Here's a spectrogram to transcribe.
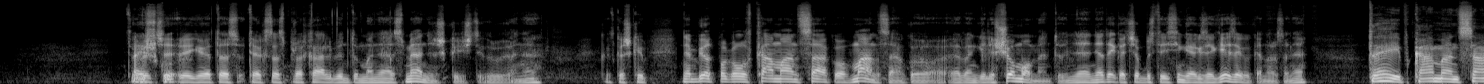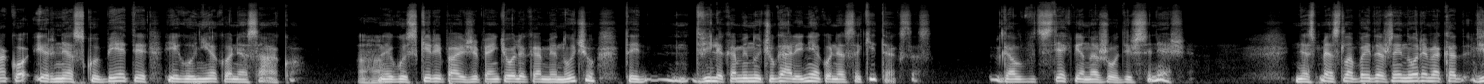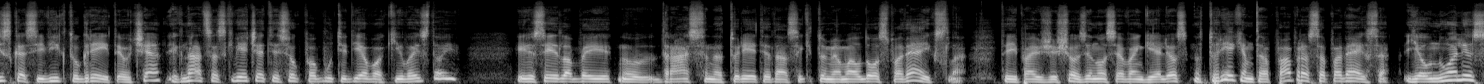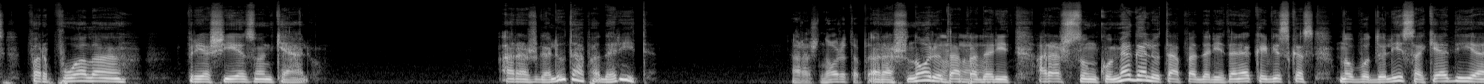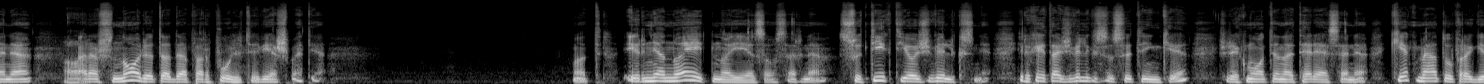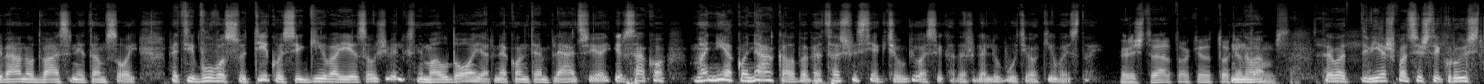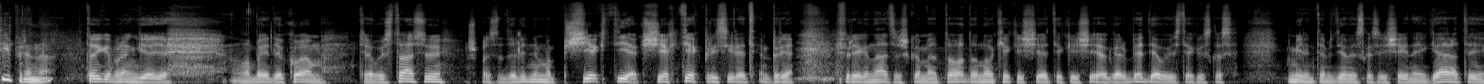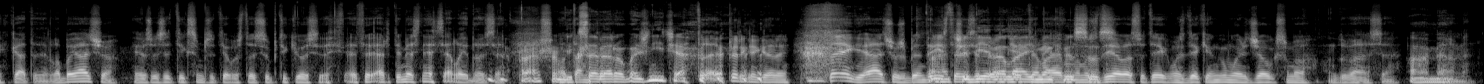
Tai Aišku. čia reikia, kad tas tekstas prakalbintų mane asmeniškai iš tikrųjų, ne? Kad kažkaip nebijot pagalvoti, ką man sako, man sako Evangelija šiuo momentu. Ne, ne tai, kad čia bus teisinga egzegezė kokia nors, ne? Taip, ką man sako ir neskubėti, jeigu nieko nesako. Aha. Jeigu skiri, pavyzdžiui, 15 minučių, tai 12 minučių gali nieko nesakyti tekstas. Gal vis tiek vieną žodį išsineši. Nes mes labai dažnai norime, kad viskas įvyktų greitai. O čia Ignacas kviečia tiesiog pabūti Dievo akivaizdoj. Ir jisai labai nu, drąsina turėti tą, sakytume, maldos paveikslą. Tai, pavyzdžiui, šios dienos Evangelijos, nu, turėkim tą paprastą paveikslą. Jaunuolis parpuola prieš Jėzų ant kelių. Ar aš galiu tą padaryti? Ar aš noriu tą Ar padaryti? aš noriu tą padaryti? Ar aš sunkume galiu tą padaryti, ne, kai viskas nuobodulys, akėdyje, ne? Ar aš noriu tada parpulti viešpatį? Vat, ir nenueit nuo Jėzaus, ar ne? Sutikti jo žvilgsnį. Ir kai tą žvilgsnį sutinki, žiūrėk, motina Teresė, ne? Kiek metų pragyveno dvasiniai tamsoj, bet ji buvo sutikusi gyvą Jėzaus žvilgsnį, maldoja ar ne kontempliacijoje ir sako, man nieko nekalba, bet aš vis tiek džiaugiuosi, kad aš galiu būti jo akivaizdoj. Ir ištver tokią, tokią Nu. tamsą. Tai va, viešpats iš tikrųjų stiprina. Taigi, brangieji, labai dėkojom tėvui Stasiui už pasidalinimą. Šiek tiek, šiek tiek prisilietėm prie, prie ignaciško metodo, nu kiek išėjo, tiek išėjo garbė Dievui, vis tiek viskas, mylintiems Dievui viskas išeina į gerą, tai ką tada, labai ačiū ir susitiksim su tėvu Stasiu, tikiuosi, artimesnėse laidose. Prašom, į tam, Severo bažnyčią. Taip, irgi gerai. Taigi, ačiū už bendrystę. Ačiū tėvai, mums visus. Dievas suteikimus dėkingumo ir džiaugsmo dvasia. Amen. Amen.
